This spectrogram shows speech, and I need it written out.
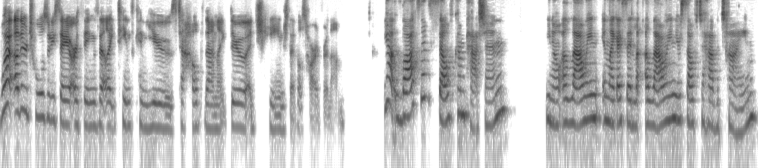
what other tools would you say are things that like teens can use to help them like through a change that feels hard for them yeah lots of self-compassion you know allowing and like i said allowing yourself to have time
